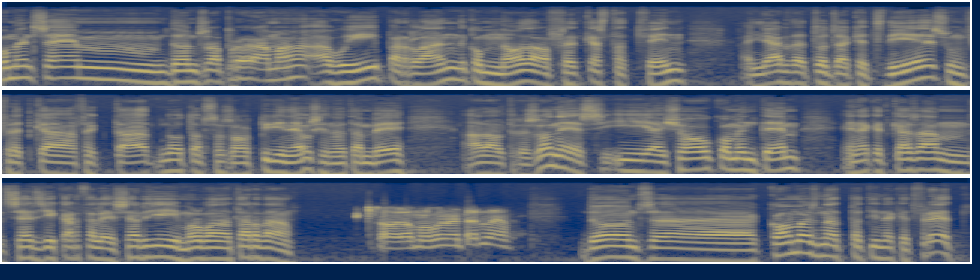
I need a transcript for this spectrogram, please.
Comencem doncs, el programa avui parlant, com no, del fred que ha estat fent al llarg de tots aquests dies, un fred que ha afectat no tan sols al Pirineu, sinó també a d'altres zones. I això ho comentem, en aquest cas, amb Sergi Càrceles. Sergi, molt bona tarda. Hola, molt bona tarda. Doncs eh, com has anat patint aquest fred?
